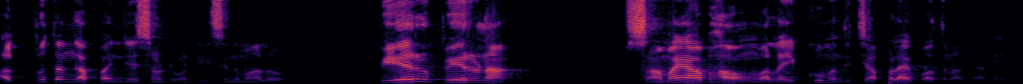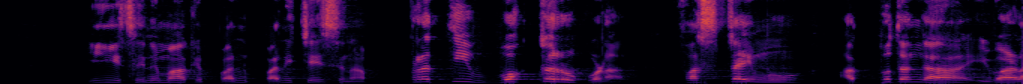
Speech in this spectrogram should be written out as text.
అద్భుతంగా పనిచేసినటువంటి ఈ సినిమాలో పేరు పేరున సమయాభావం వల్ల ఎక్కువ మంది చెప్పలేకపోతున్నాం కానీ ఈ సినిమాకి పని పని చేసిన ప్రతి ఒక్కరూ కూడా ఫస్ట్ టైము అద్భుతంగా ఇవాళ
